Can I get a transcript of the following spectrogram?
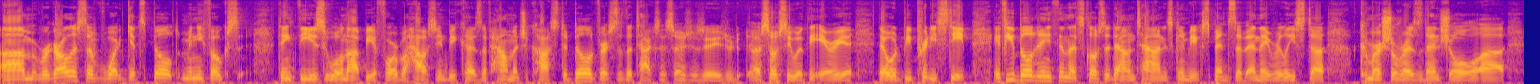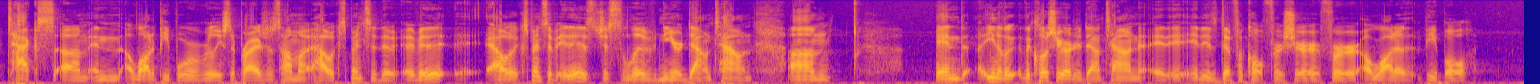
Um, regardless of what gets built, many folks think these will not be affordable housing because of how much it costs to build versus the tax associated, associated with the area that would be pretty steep. If you build anything that's close to downtown, it's going to be expensive. And they released a commercial residential uh, tax, um, and a lot of people were really surprised as how much how expensive it, how expensive it is just to live near downtown. Um, and you know, the, the closer you are to downtown, it, it is difficult for sure for a lot of people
